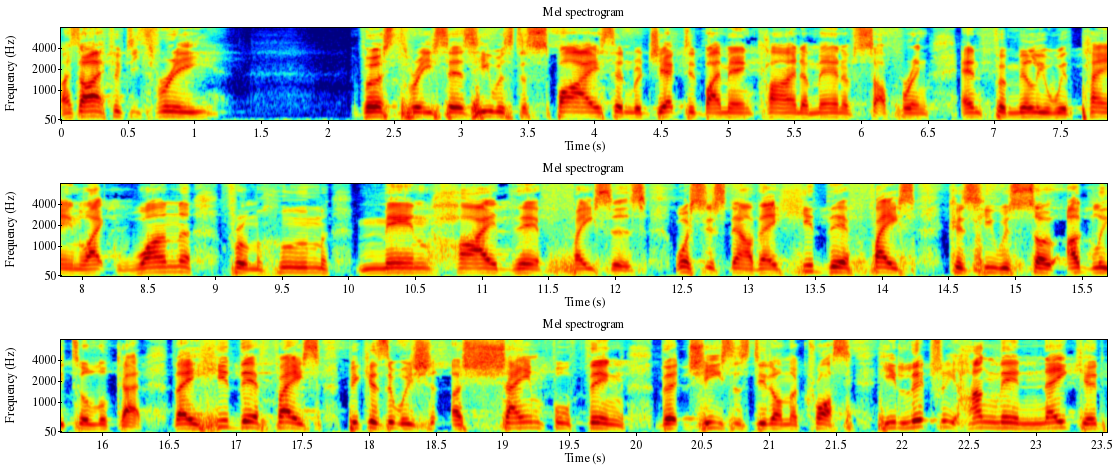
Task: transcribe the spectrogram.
Isaiah 53 Verse 3 says, He was despised and rejected by mankind, a man of suffering and familiar with pain, like one from whom men hide their faces. Watch this now. They hid their face because he was so ugly to look at. They hid their face because it was a shameful thing that Jesus did on the cross. He literally hung there naked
